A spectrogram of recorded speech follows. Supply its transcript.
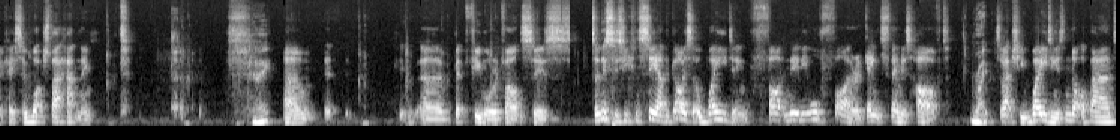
Okay, so watch that happening. Okay. um, a bit few more advances. So this is you can see how the guys that are wading, fire, nearly all fire against them is halved. Right. So actually, wading is not a bad.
